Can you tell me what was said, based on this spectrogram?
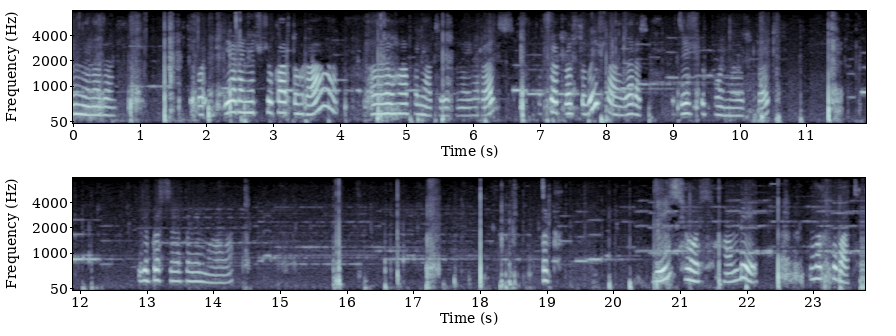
не надо. Я раніше цю карту грала, але не могла поняти, як в неї грати. Так що я просто вийшла, а зараз трішки поняла, грати. Я просто не понимала. Так. Десь ось, гамбі. Легкувати.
